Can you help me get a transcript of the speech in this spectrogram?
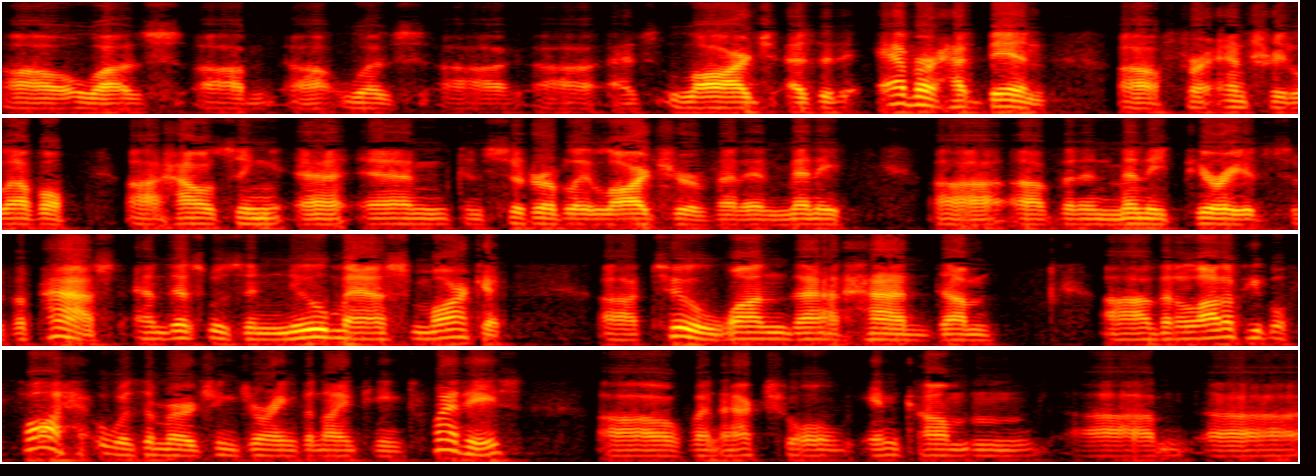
uh, was um, uh, was as large as it ever had been for entry level housing, and, considerably larger than in many than in many periods of the past. And this was a new mass market, too, one that had um, that a lot of people thought was emerging during the 1920s uh, when actual income um, uh,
